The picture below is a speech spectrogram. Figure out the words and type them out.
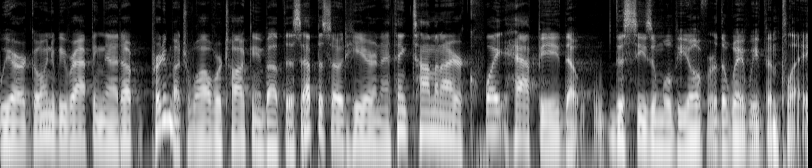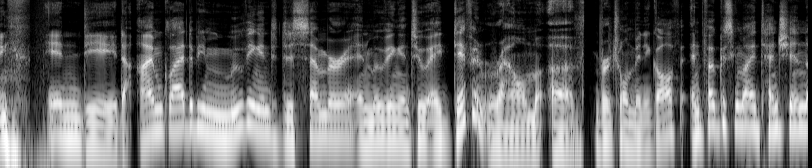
we are going to be wrapping that up pretty much while we're talking about this episode here. And I think Tom and I are quite happy that this season will be over the way we've been playing. Indeed. I'm glad to be moving into December and moving into a different realm of virtual mini golf and focusing my attention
